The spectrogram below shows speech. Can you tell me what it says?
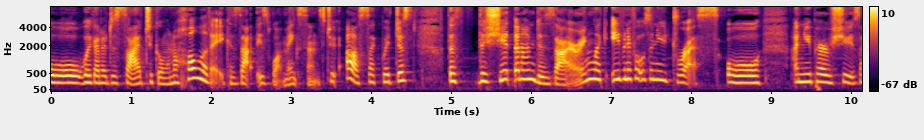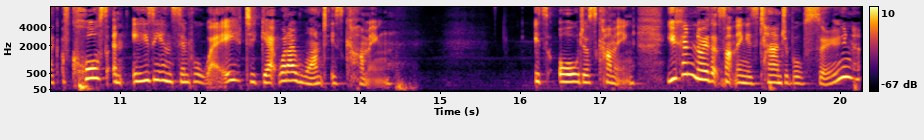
Or we're going to decide to go on a holiday because that is what makes sense to us. Like we're just the the shit that i'm desiring like even if it was a new dress or a new pair of shoes like of course an easy and simple way to get what i want is coming. It's all just coming. You can know that something is tangible soon,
